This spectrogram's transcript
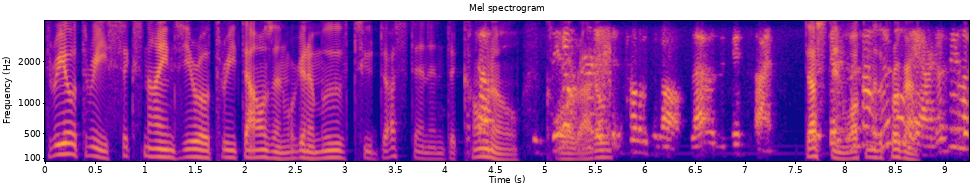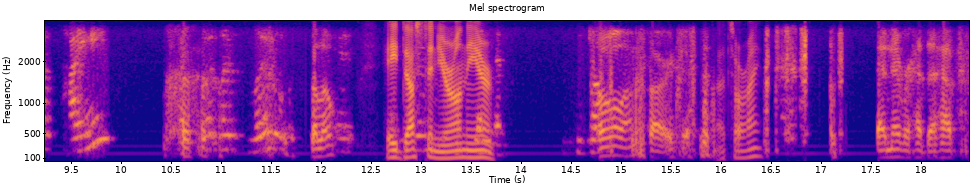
303 690 3000. We're going to move to Dustin in Dacono, Colorado. They don't at all. That was a good time. Dustin, welcome to the program. Don't they look tiny? Hello? Hey, Dustin, you're on the air. Oh, I'm sorry. That's all right. I never had that happen.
